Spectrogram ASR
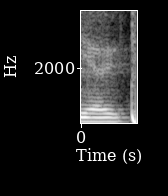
Radio.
